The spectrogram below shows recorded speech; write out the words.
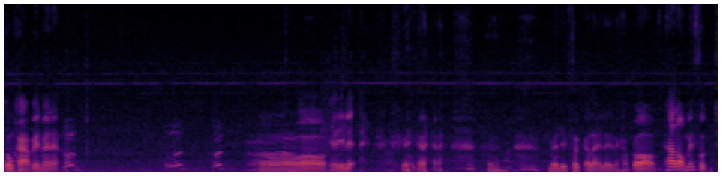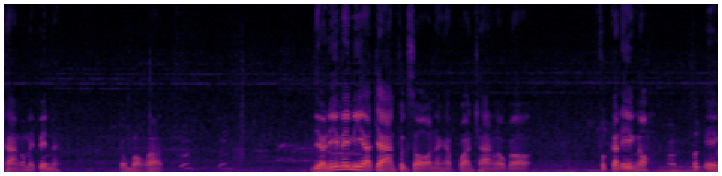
ส่งขาเป็นไหมเนี่ยเดินเดินเดินอ๋อ แค่นี้แหละ ไม่ได้ฝึกอะไรเลยนะครับ ก็ถ้าเราไม่ฝึกช้างก็ไม่เป็นนะ ต้องบอกว่า เดี๋ยวนี้ไม่มีอาจารย์ฝึกสอนนะครับกวานช้างเราก็ฝึกกันเองเนาะฝึกเอง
